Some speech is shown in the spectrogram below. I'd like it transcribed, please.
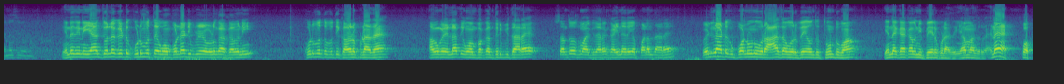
என்ன செய்யணும்? என்னது நீ ஏன் சொல்ல கேட்டு குடும்பத்தை உன் பொண்டாட்டி பிள்ளைய ஒழுங்காக கவனி. குடும்பத்தை பற்றி கவலைப்படாத. அவங்க எல்லாத்தையும் உன் பக்கம் திருப்பி தரேன். சந்தோஷமாக்கி தரேன். கை நிறைய பணம் தரேன். வெளிநாட்டுக்கு போகணுன்னு ஒரு ஆசை ஒரு பேர் வந்து தூண்டுவான். என்ன கேட்காம நீ பேரக்கூடாது. ஏமாந்துருவேன் என்ன? போ.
